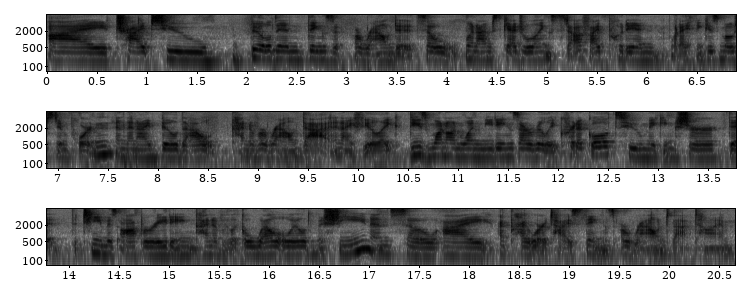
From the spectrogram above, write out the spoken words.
I try to build in things around it. So when I'm scheduling stuff, I put in what I think is most important, and then I build out kind of around that. And I feel feel like these one-on-one meetings are really critical to making sure that the team is operating kind of like a well-oiled machine and so i i prioritize things around that time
